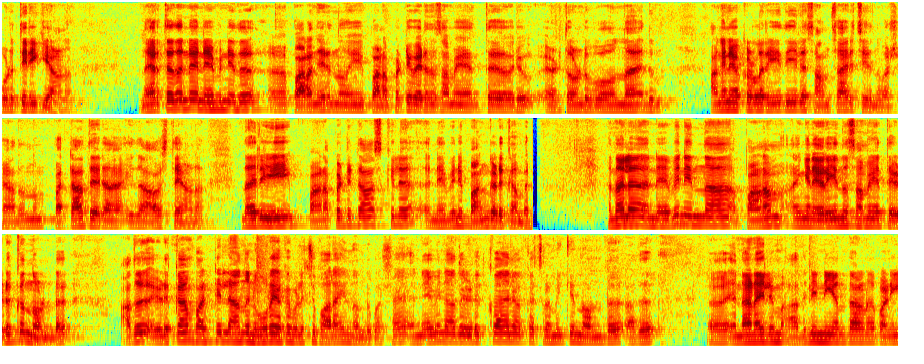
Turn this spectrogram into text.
കൊടുത്തിരിക്കുകയാണ്. നേരത്തെ തന്നെ നെവിൻ ഇത് പറഞ്ഞിരുന്നു ഈ പണപ്പെട്ടി വരുന്ന സമയത്ത് ഒരു എടുത്തുകൊണ്ട് പോകുന്ന ഇതും അങ്ങനെയൊക്കെയുള്ള രീതിയിൽ സംസാരിച്ചിരുന്നു. പക്ഷേ അതൊന്നും പറ്റാത്ത ഒരു ഇത് അവസ്ഥയാണ്. എന്തായാലും ഈ പണപ്പെട്ടി ടാസ്കിൽ നെവിന് പങ്കെടുക്കാൻ പറ്റും. എന്നാൽ നെവിൻ ഇന്ന് പണം ഇങ്ങനെ എറിയുന്ന സമയത്ത് എടുക്കുന്നുണ്ട്. അത് എടുക്കാൻ പറ്റില്ല എന്ന് നൂറയൊക്കെ വിളിച്ച് പറയുന്നുണ്ട്. പക്ഷേ നെവിൻ അത് എടുക്കാനൊക്കെ ശ്രമിക്കുന്നുണ്ട്. അത് ഏഹ്, അതിനി എന്താണ് പണി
